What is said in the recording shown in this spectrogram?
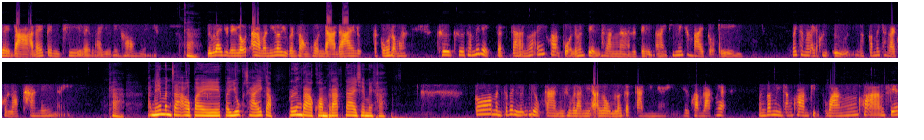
เลยด่าได้เต็มที่เลยเวลาอยู่ในห้องอย่างเงี้ยค่ะหรือเวลาอยู่ในรถอะวันนี้เราอยู่กันสองคนด่าได้หรือตะโกนออกมา คือคือทำให้เด็กจัดการว่าไอ้ความโกรธนี่มันเปลี่ยนพลังงานหรือเป็นอะไรที่ไม่ทำลายตัวเอง ไม่ทำลายคนอื่น แล้วก็ไม่ทำลายคนรอบข้างได้ยังไง ค่ะ อันนี้มันจะเอาไปประยุกต์ใช้กับเรื่องราวความรักได้ใช่ไหมคะก็มันก็เป็นเรื่องเดียวกันคือเวลามีอารมณ์แล้วจัดการยังไง คือความรักเนี่ย มันก็มีทั้งความผิดหวัง ความเสีย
